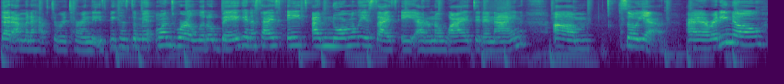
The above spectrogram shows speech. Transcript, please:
that I'm gonna have to return these because the mint ones were a little big in a size 8 I'm normally a size 8 I don't know why I did a 9 um, so yeah I already know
